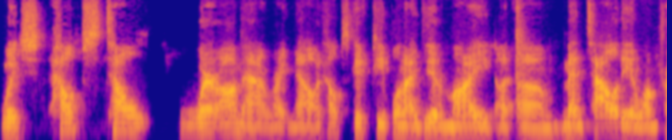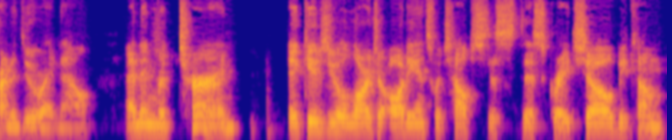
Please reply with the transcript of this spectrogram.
which helps tell where I'm at right now. It helps give people an idea of my uh, um, mentality and what I'm trying to do right now. And then return, it gives you a larger audience, which helps this this great show become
